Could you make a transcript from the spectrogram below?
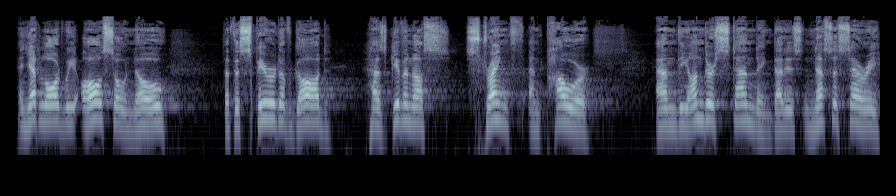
And yet, Lord, we also know that the Spirit of God has given us strength and power and the understanding that is necessary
